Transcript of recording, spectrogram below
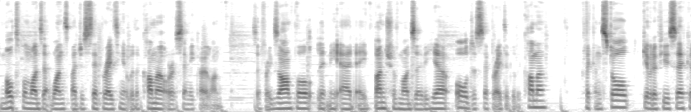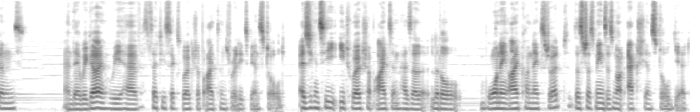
multiple mods at once by just separating it with a comma or a semicolon. So for example, let me add a bunch of mods over here, all just separated with a comma. Click install, give it a few seconds, and there we go. We have 36 workshop items ready to be installed. As you can see, each workshop item has a little warning icon next to it. This just means it's not actually installed yet.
